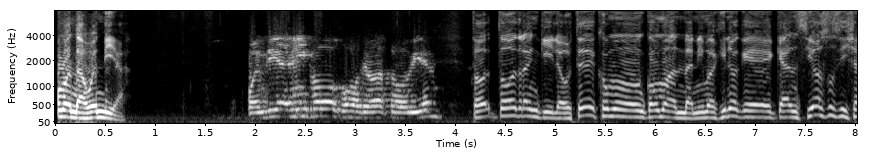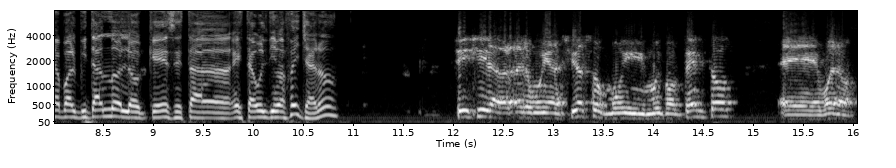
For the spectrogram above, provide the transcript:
¿Cómo andás? Buen día. Buen día, Nico. ¿Cómo te va? ¿Todo bien? Todo, todo tranquilo. ¿Ustedes cómo, cómo andan? Imagino que, que ansiosos y ya palpitando lo que es esta, esta última fecha, ¿no? Sí, sí, la verdad que muy ansioso, muy muy contento. Eh, bueno,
